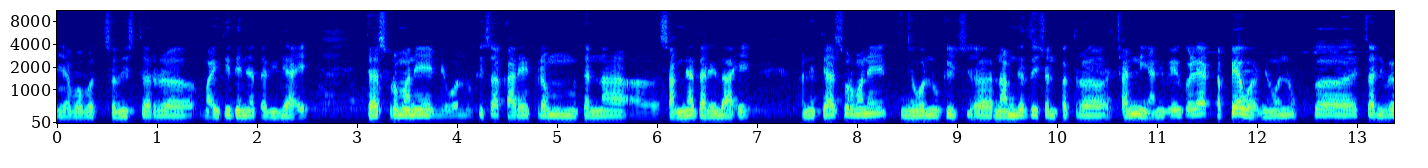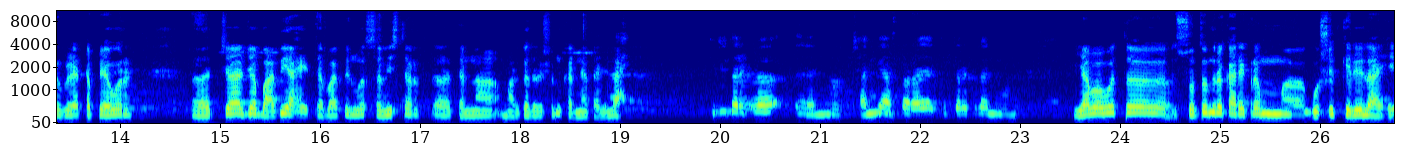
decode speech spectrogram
याबाबत सविस्तर माहिती देण्यात आलेली आहे. त्याचप्रमाणे निवडणुकीचा कार्यक्रम त्यांना सांगण्यात आलेला आहे. आणि त्याचप्रमाणे निवडणुकीचे नामनिर्देशन पत्र छाननी आणि वेगवेगळ्या टप्प्यावर निवडणुकीच्या वेगवेगळ्या टप्प्यावर च्या ज्या बाबी आहेत त्या बाबींवर सविस्तर त्यांना मार्गदर्शन करण्यात आलेलं आहे. किती तारखेला छाननी असणार आहे किती तारखेला निवडणूक? याबाबत स्वतंत्र कार्यक्रम घोषित केलेला आहे.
